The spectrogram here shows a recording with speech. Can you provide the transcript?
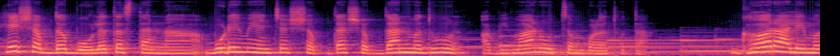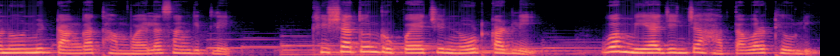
हे शब्द बोलत असताना बुढे मी यांच्या शब्दा शब्दांमधून अभिमान उचंबळत होता. घर आले म्हणून मी टांगा थांबवायला सांगितले. खिशातून रुपयाची नोट काढली व मियाजींच्या हातावर ठेवली.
